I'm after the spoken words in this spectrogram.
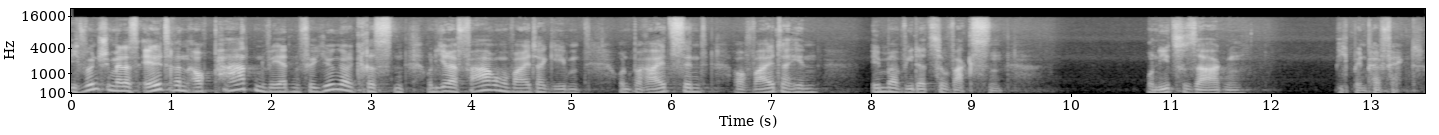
Ich wünsche mir, dass Älteren auch Paten werden für jüngere Christen und ihre Erfahrungen weitergeben und bereit sind, auch weiterhin immer wieder zu wachsen und nie zu sagen, ich bin perfekt.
